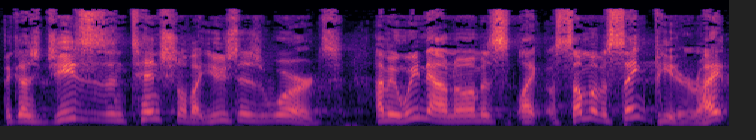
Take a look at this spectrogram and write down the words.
because Jesus is intentional about using his words. I mean, we now know him as like some of us St. Peter, right?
